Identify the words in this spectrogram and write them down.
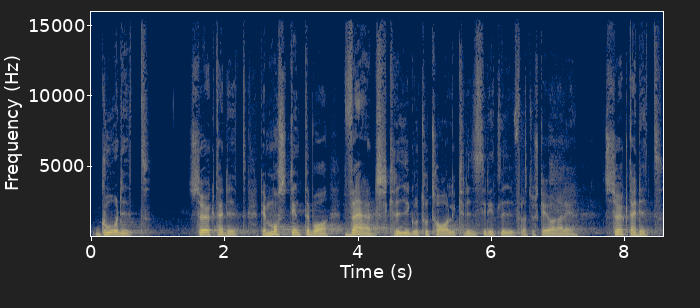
Gå dit. Sök dig dit. Det måste inte vara världskrig och totalkris i ditt liv för att du ska göra det. Sök dig dit.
